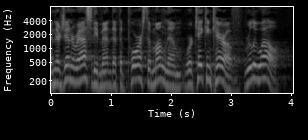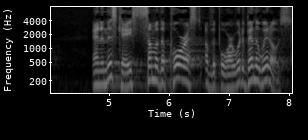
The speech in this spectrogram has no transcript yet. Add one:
And their generosity meant that the poorest among them were taken care of really well. And in this case, some of the poorest of the poor would have been the widows.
